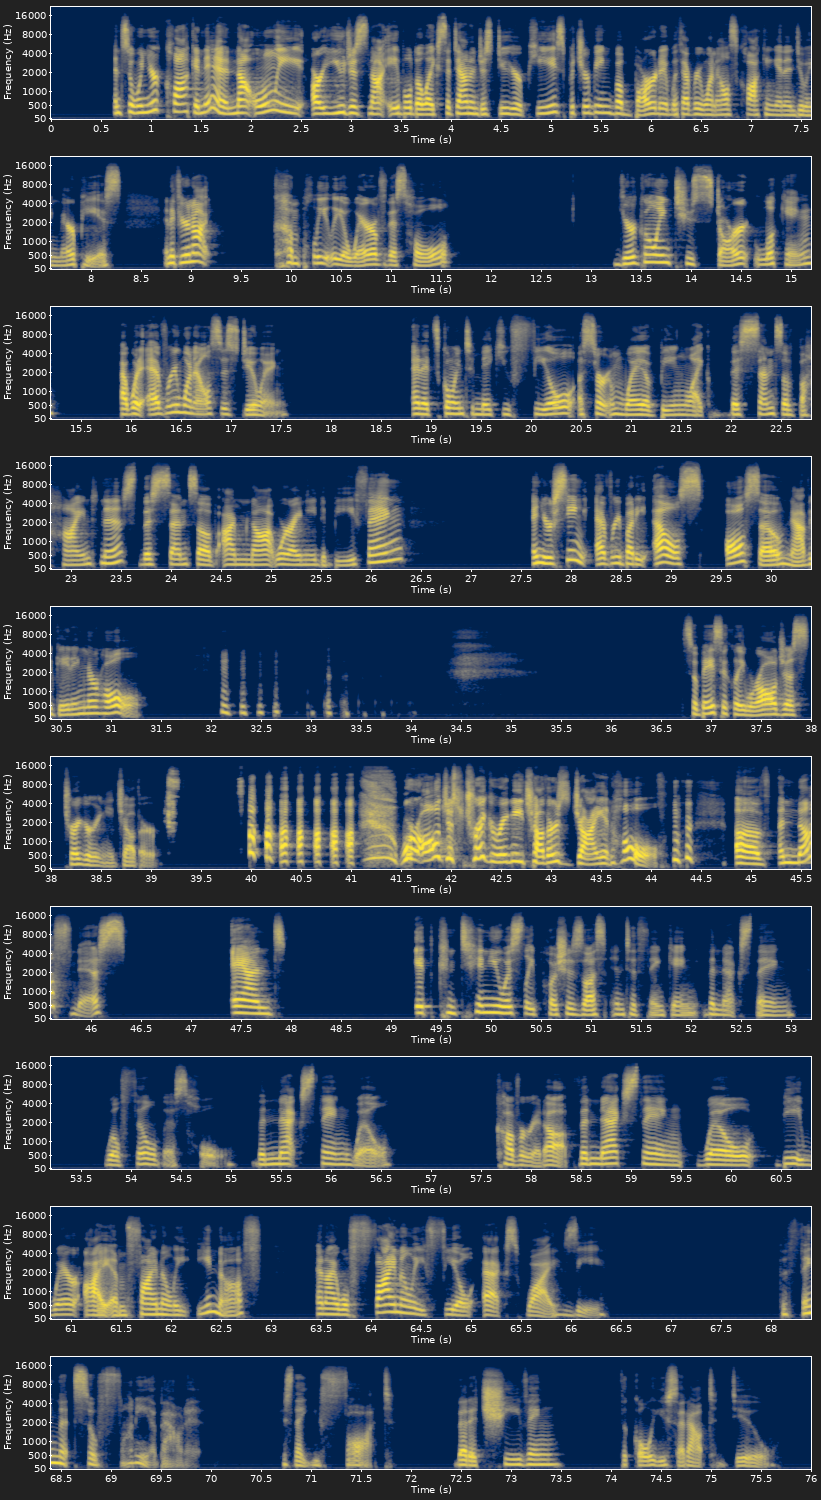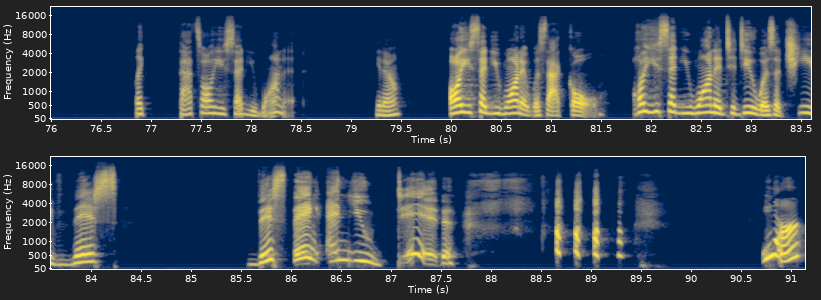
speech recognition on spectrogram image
And so when you're clocking in, not only are you just not able to like sit down and just do your piece, but you're being bombarded with everyone else clocking in and doing their piece. And if you're not completely aware of this hole, you're going to start looking at what everyone else is doing. And it's going to make you feel a certain way of being like this sense of behindness, this sense of I'm not where I need to be thing. And you're seeing everybody else also navigating their hole. so basically, we're all just triggering each other. we're all just triggering each other's giant hole of enoughness. And it continuously pushes us into thinking the next thing will fill this hole. The next thing will cover it up. The next thing will be where I am finally enough and I will finally feel X, Y, Z. The thing that's so funny about it is that you thought that achieving the goal you set out to do, like that's all you said you wanted, you know? All you said you wanted was that goal. All you said you wanted to do was achieve this this thing and you did. or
